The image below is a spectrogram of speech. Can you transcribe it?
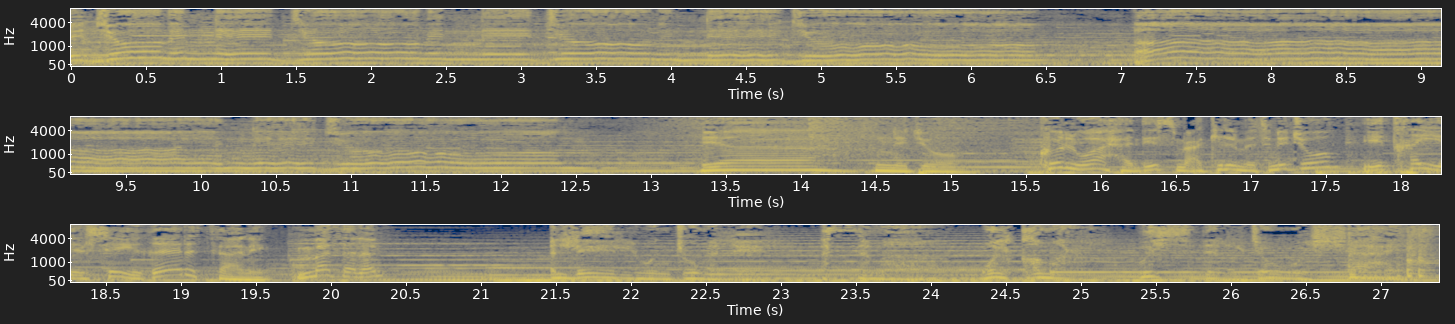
نجوم النجوم النجوم النجوم آه يا النجوم يا نجوم. كل واحد يسمع كلمة نجوم يتخيل شيء غير الثاني. مثلا الليل ونجوم الليل السماء والقمر وش ذا الجو الشاعر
